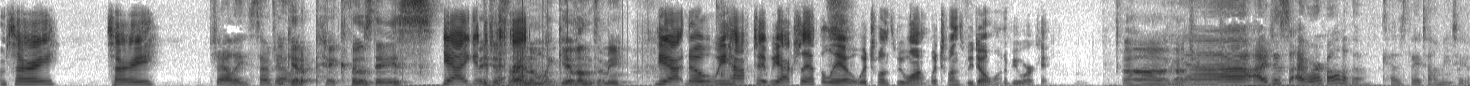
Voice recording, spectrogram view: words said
I'm sorry, sorry. jelly, so You get to pick those days? Yeah, I get They to just pick- randomly give them to me. Yeah, no, we have to. We actually have to lay out which ones we want, which ones we don't want to be working. Ah, gotcha, gotcha. yeah, I just I work all of them because they tell me to.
